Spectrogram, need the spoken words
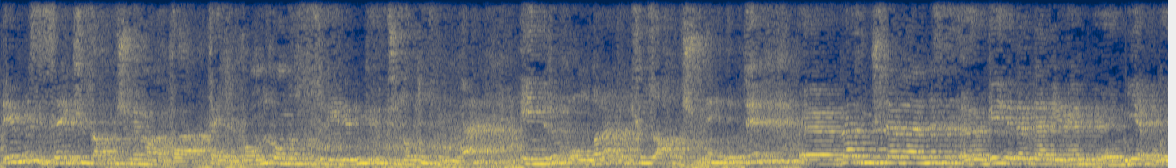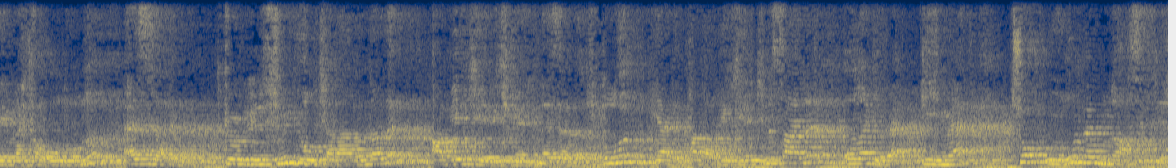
Evimiz isə 260 min manata təklif olunur. Da xüsusi qeyd ki, 330 mindən endirim olunaraq 260 minə enibdir. E, bəzi müştərilərimiz e, qeyd edə bilər evin e, niyə bu qiymətə olduğunu. Əzizlərim, gördüyünüz kimi yol kənarındadır. Obyekt yeri kimi da tutulur. Yani adam ekiyetini sayılır. Ona göre kıymet çok uygun ve münasiptir.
